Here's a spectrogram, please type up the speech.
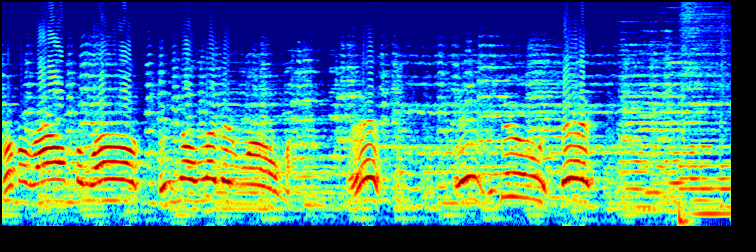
From around the world to your living room, this is News Bits.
